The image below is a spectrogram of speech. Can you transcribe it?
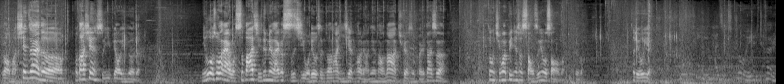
知道吗？现在的不大现实一标一个的。你如果说，哎，我十八级对面来个十级，我六神装他一件套两件套，那确实可以。但是这种情况毕竟是少之又少嘛，对吧？这里有眼，Your team has destroyed a turret.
